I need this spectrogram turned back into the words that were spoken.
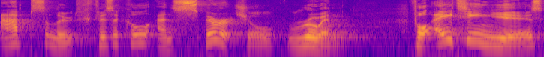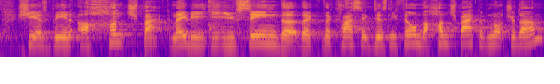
absolute physical and spiritual ruin. For 18 years, she has been a hunchback. Maybe you've seen the, the, the classic Disney film, The Hunchback of Notre Dame.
